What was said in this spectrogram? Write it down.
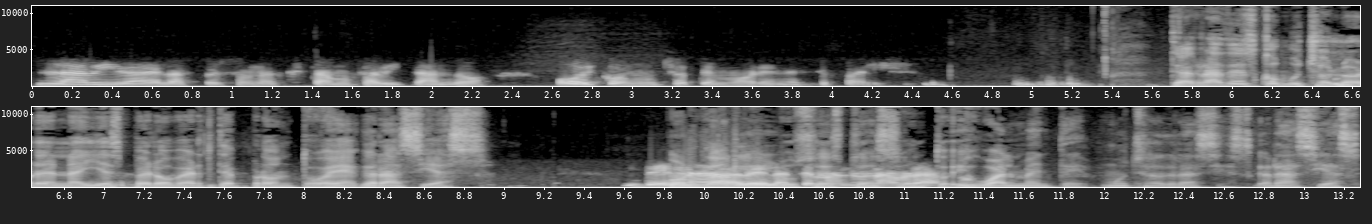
la vida de las personas que estamos habitando hoy con mucho temor en este país. Te agradezco mucho, Lorena, y espero verte pronto. ¿eh? Gracias. De nada, te mando este un abrazo. Igualmente, muchas gracias. Gracias.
